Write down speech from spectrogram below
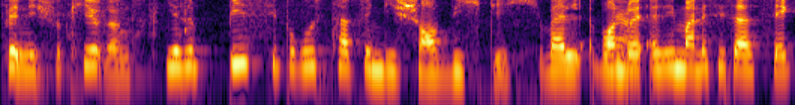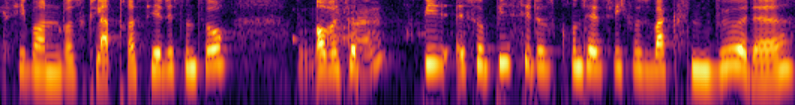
Finde ich schockierend. Ja, so ein bisschen Brusthaar finde ich schon wichtig, weil wenn ja. Leute, also ich meine, es ist auch sexy, wenn was glatt rasiert ist und so, aber so, so ein bisschen, dass grundsätzlich was wachsen würde,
